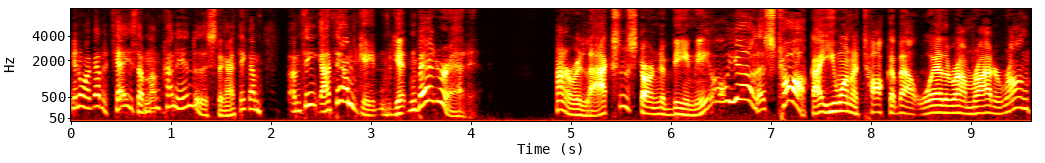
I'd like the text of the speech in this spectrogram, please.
you know. I got to tell you something. I'm kind of into this thing. I think I'm. I'm think. I think I'm getting getting better at it. Kind of relaxing, starting to be me. Oh yeah, let's talk. I, you want to talk about whether I'm right or wrong?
